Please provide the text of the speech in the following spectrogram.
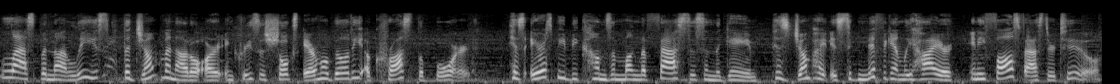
Last but not least, the Jump Monado art increases Shulk's air mobility across the board. His airspeed becomes among the fastest in the game, his jump height is significantly higher, and he falls faster too.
